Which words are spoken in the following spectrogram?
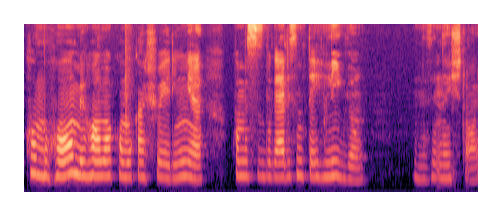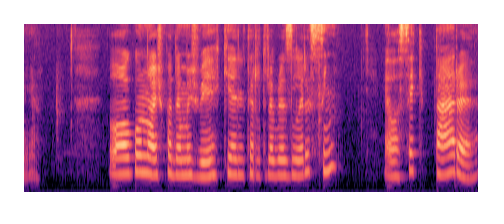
como Roma, Roma como Cachoeirinha, como esses lugares se interligam na história. Logo, nós podemos ver que a literatura brasileira, sim, ela se equipara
